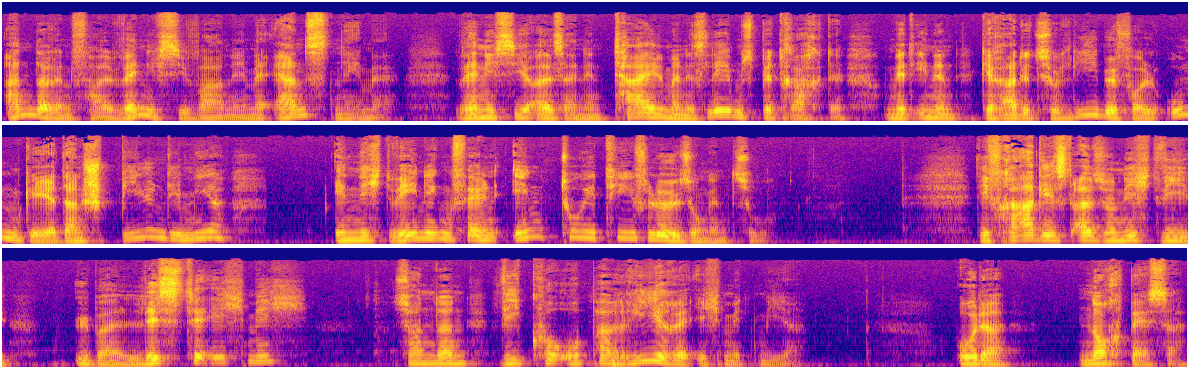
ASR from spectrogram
anderen Fall, wenn ich sie wahrnehme, ernst nehme, wenn ich sie als einen Teil meines Lebens betrachte und mit ihnen geradezu liebevoll umgehe, dann spielen die mir in nicht wenigen Fällen intuitiv Lösungen zu. Die Frage ist also nicht, wie überliste ich mich, sondern wie kooperiere ich mit mir? Oder noch besser,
